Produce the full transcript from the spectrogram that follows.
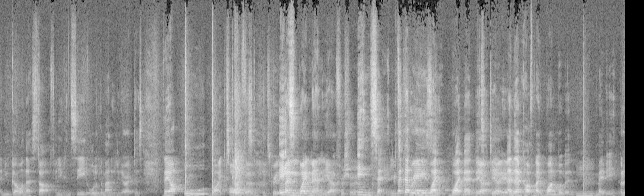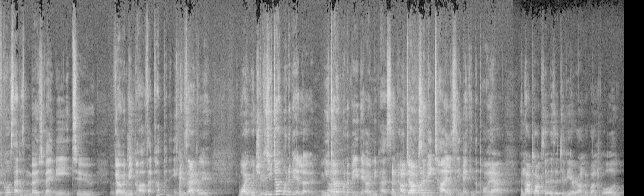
and you go on their staff and you can see all of the mm. managing directors. They are all white. All guys. of them. It's crazy. And white men, yeah, for sure. Insane. It's like they're crazy. all white white men basically. Yeah, yeah, yeah, and then apart from like one woman, mm-hmm. maybe. But of course that doesn't motivate me to go and be part of that company. Exactly. Why would you? Because you don't want to be alone. You don't want to be the only person. And you don't want to be tirelessly making the point. Yeah. And how toxic is it to be around a bunch of old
